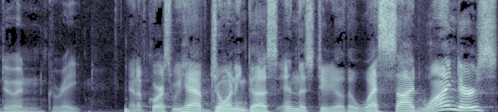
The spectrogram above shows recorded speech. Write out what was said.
Doing great. And of course, we have joining us in the studio the West Side Winders.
